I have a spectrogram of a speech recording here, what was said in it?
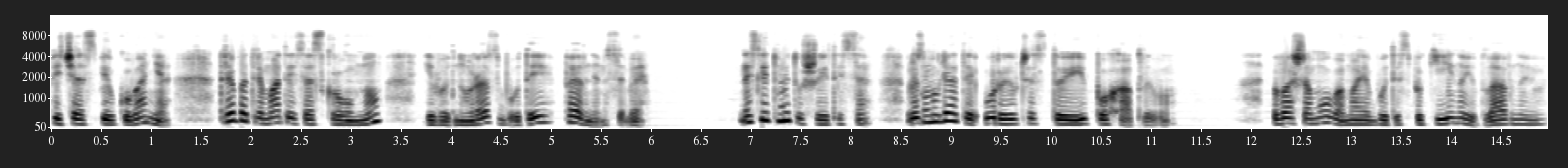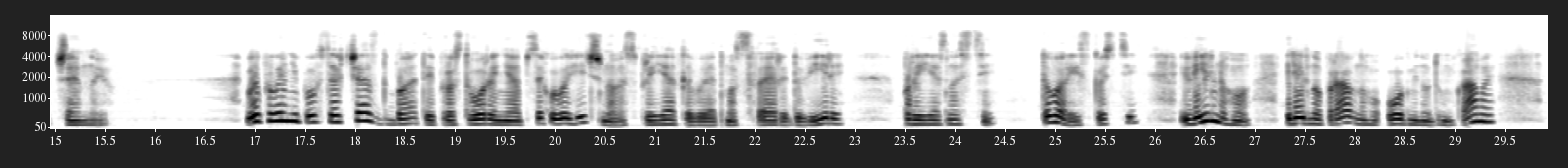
Під час спілкування треба триматися скромно і воднораз бути певним себе. Не слід метушитися, розмовляти уривчасто і похапливо. Ваша мова має бути спокійною, плавною, чемною. Ви повинні повсякчас дбати про створення психологічно сприятливої атмосфери довіри, приязності, товариськості, вільного рівноправного обміну думками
